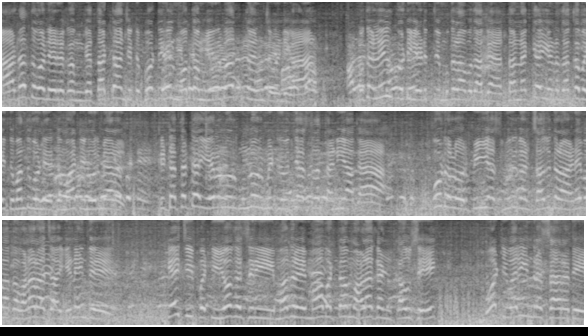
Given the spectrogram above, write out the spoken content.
நடந்து கொண்டிருக்கும் இங்க தட்டாஞ்சிட்டு போட்டியில் மொத்தம் இருபத்தஞ்சு வண்டிகள் முதலில் கொடி எடுத்து முதலாவதாக தனக்கே என தக்க வைத்து வந்து கொண்டிருக்கும் மாட்டின் உரிமையாளர் கிட்டத்தட்ட இருநூறு முந்நூறு மீட்டர் வித்தியாசத்தில் தனியாக கூடலூர் பி எஸ் முருகன் சகுந்தலா நினைவாக வனராஜா இணைந்து கேஜிப்பட்டி யோகஸ்ரீ மதுரை மாவட்டம் அழகன் கௌசிக் ஓட்டி வருகின்ற சாரதி.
